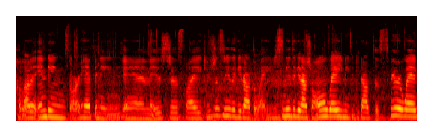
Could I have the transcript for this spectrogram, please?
a lot of endings are happening and it's just like you just need to get out the way. You just need to get out your own way. You need to get out the spirit way.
